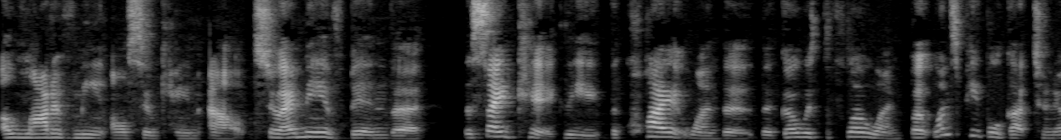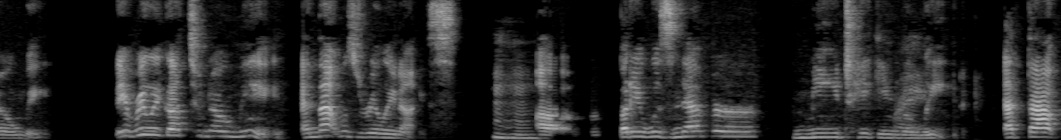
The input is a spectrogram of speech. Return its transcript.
a lot of me also came out. So I may have been the the sidekick, the the quiet one, the the go with the flow one. But once people got to know me, they really got to know me, and that was really nice. Mm-hmm. Um, but it was never me taking right. the lead at that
